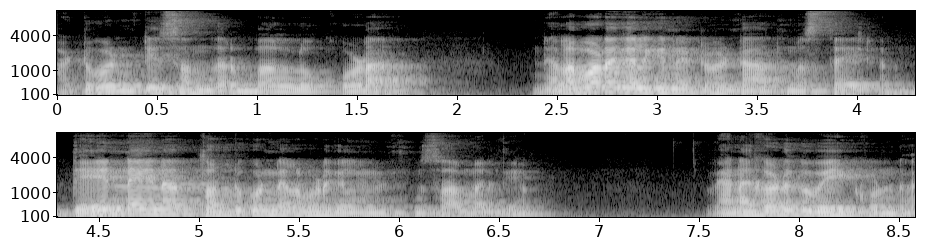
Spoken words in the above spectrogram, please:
అటువంటి సందర్భాల్లో కూడా నిలబడగలిగినటువంటి ఆత్మస్థైర్యం దేన్నైనా తట్టుకుని నిలబడగలిగినటువంటి సామర్థ్యం వెనకడుగు వేయకుండా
